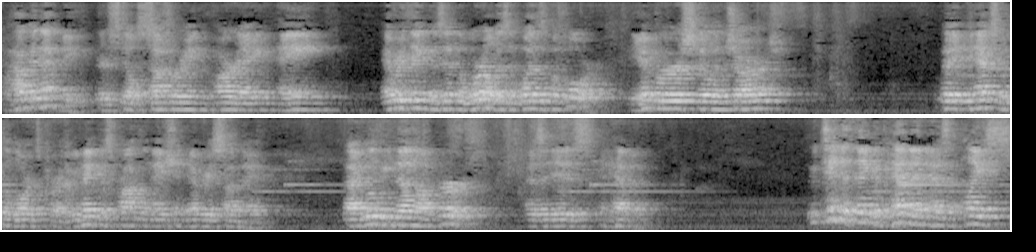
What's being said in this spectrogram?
well, how can that be? There's still suffering, heartache, pain. Everything is in the world as it was before. The emperor is still in charge. But it connects with the Lord's Prayer. We make this proclamation every Sunday. Thy will be done on earth as it is in heaven. We tend to think of heaven as a place,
